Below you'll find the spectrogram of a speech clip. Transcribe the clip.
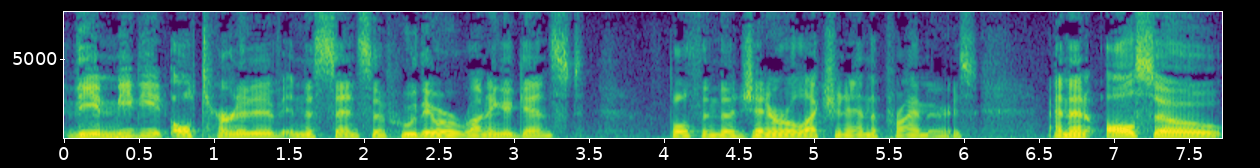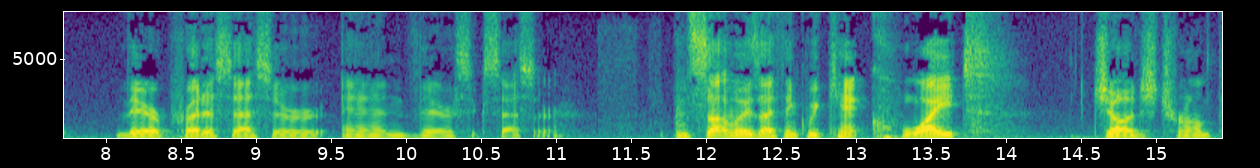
the immediate alternative in the sense of who they were running against, both in the general election and the primaries, and then also their predecessor and their successor. In some ways, I think we can't quite judge Trump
